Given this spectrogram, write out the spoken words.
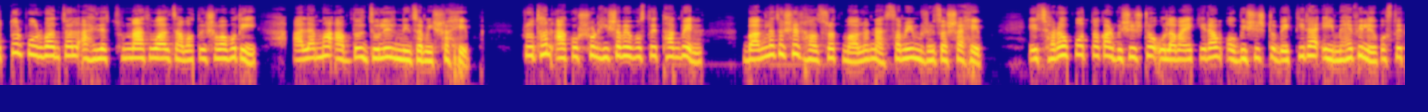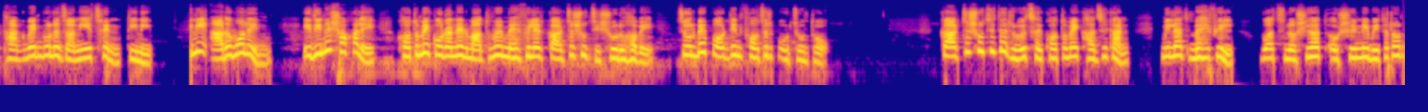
উত্তর পূর্বাঞ্চল আহিলে সুন্নাত ওয়াল জামাতের সভাপতি আলামা আব্দুল জলিল নিজামী সাহেব। প্রধান আকর্ষণ হিসাবে উপস্থিত থাকবেন বাংলাদেশের হজরত মাওলানা সামিম রেজা সাহেব। এছাড়াও উপত্যকার বিশিষ্ট উলামায়ে কেরাম ও বিশিষ্ট ব্যক্তিরা এই মেহফিলে উপস্থিত থাকবেন বলে জানিয়েছেন তিনি। তিনি আরও বলেন এদিনে সকালে খতমে কোরআনের মাধ্যমে মেহফিলের কার্যসূচি শুরু হবে, চলবে পরদিন ফজর পর্যন্ত। কার্যসূচিতে রয়েছে খতমে খাজি খান মিলাদ মেহফিল ওয়াজ নসিহত ও সিন্নি বিতরণ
